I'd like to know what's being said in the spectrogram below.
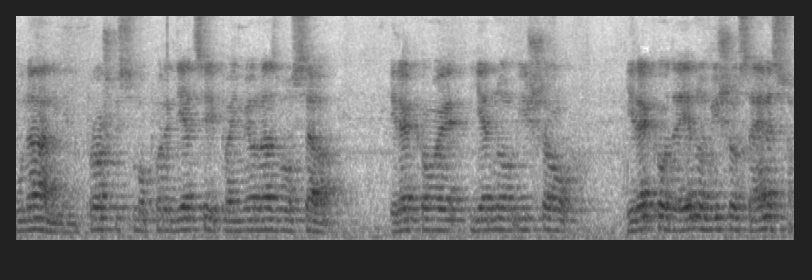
Bunanijem, prošli smo pored djece pa im je on nazvao selam. I rekao je jednom išao, i rekao da je jednom išao sa Enesom,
